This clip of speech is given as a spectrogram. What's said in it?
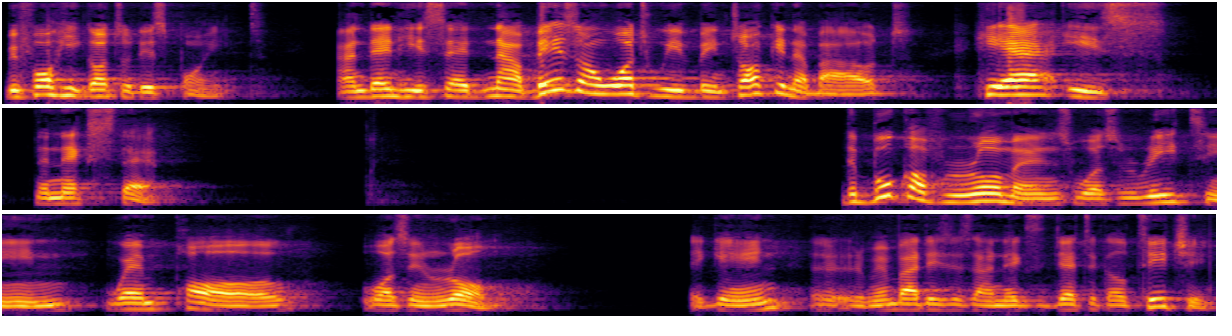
before he got to this point. And then he said, Now, based on what we've been talking about, here is the next step. The book of Romans was written when Paul was in Rome. Again, remember this is an exegetical teaching.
